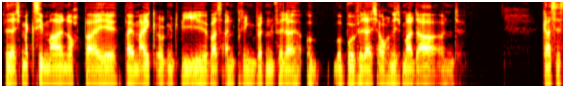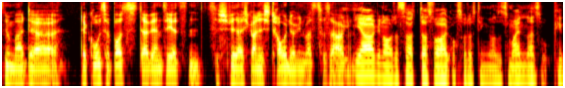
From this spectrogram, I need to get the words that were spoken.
vielleicht maximal noch bei, bei Mike irgendwie was anbringen würden, vielleicht, ob, obwohl vielleicht auch nicht mal da. Und Gas ist nun mal der, der große Boss, da werden sie jetzt sich vielleicht gar nicht trauen, irgendwas zu sagen. ja, genau, das, hat, das war halt auch so das Ding. Also zum einen, also, okay,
